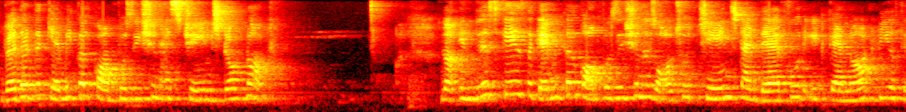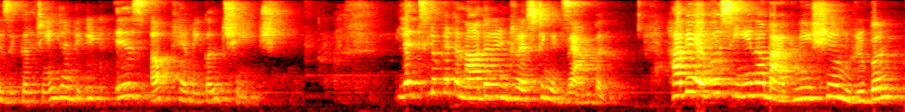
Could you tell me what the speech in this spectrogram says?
whether the chemical composition has changed or not. Now in this case the chemical composition has also changed and therefore it cannot be a physical change and it is a chemical change. Let's look at another interesting example. Have you ever seen a magnesium ribbon?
